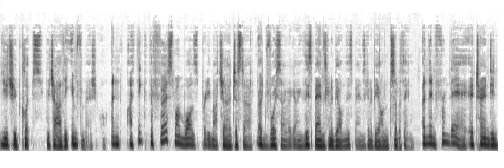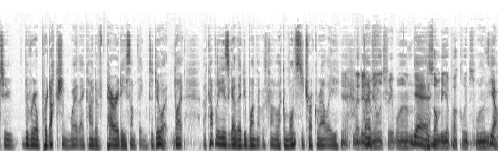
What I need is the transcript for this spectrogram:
YouTube clips, which are the infomercial. And I think the first one was pretty much a, just a, a voiceover going, this band's going to be on, this band's going to be on, sort of thing. And then from there, it turned into the real production where they kind of parody something to do it. Like a couple of years ago, they did one that was kind of like a monster truck rally. Yeah, they did a They've- military one, Yeah. a zombie apocalypse one. Yeah.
